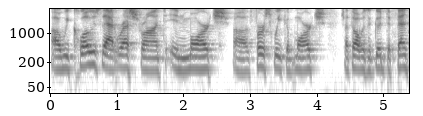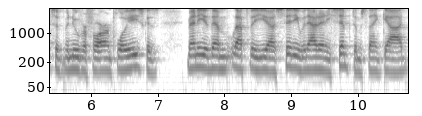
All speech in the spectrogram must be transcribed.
Uh, we closed that restaurant in March, uh, first week of March, which I thought was a good defensive maneuver for our employees because many of them left the uh, city without any symptoms, thank God.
